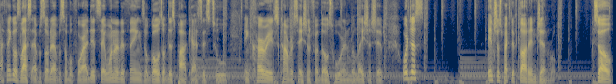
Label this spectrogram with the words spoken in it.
I think it was last episode or episode before, I did say one of the things or goals of this podcast is to encourage conversation for those who are in relationships or just introspective thought in general. So,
